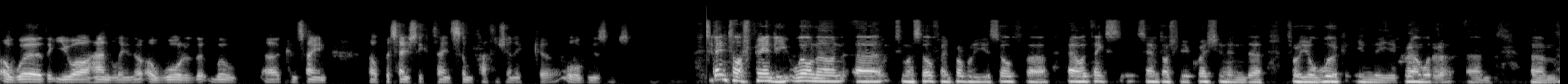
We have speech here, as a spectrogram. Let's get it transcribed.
aware that you are handling a, a water that will contain or potentially contain some pathogenic organisms. Santosh Pandey, well known uh, to myself and probably yourself, uh, Howard. Thanks, Santosh, for your question and uh, for your work in the groundwater um, um,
